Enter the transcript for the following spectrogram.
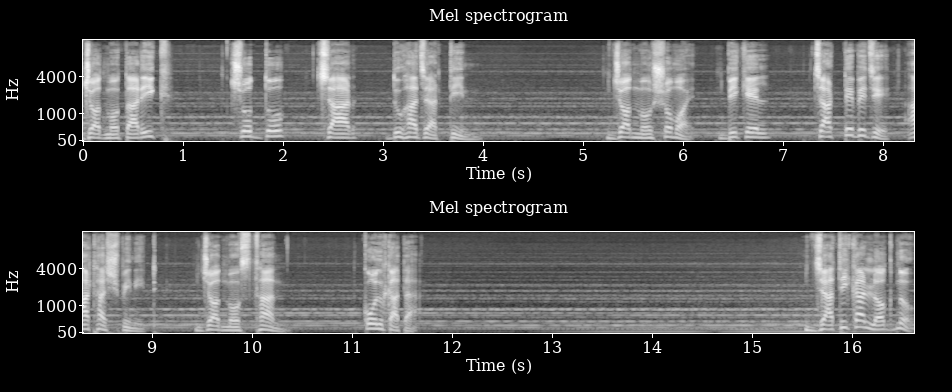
জন্ম তারিখ চোদ্দ চার দু জন্ম সময় বিকেল চারটে বেজে আঠাশ মিনিট। জন্মস্থান কলকাতা। জাতিকার লগ্ন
